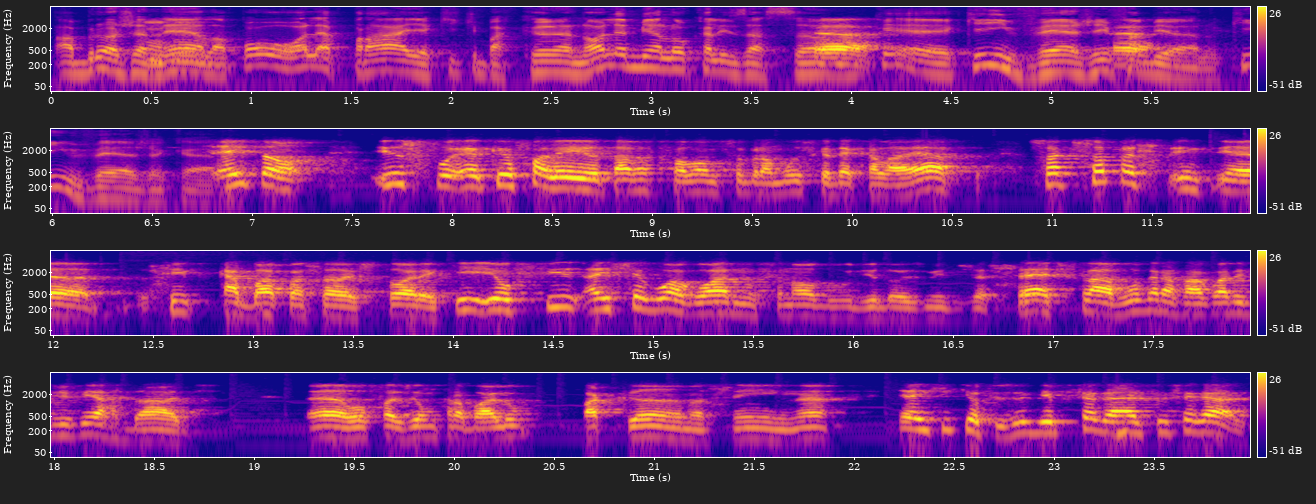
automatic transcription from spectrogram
Abriu a janela, uhum. pô, olha a praia aqui, que bacana, olha a minha localização. É. Que, que inveja, hein, é. Fabiano? Que inveja, cara. Então, isso foi é o que eu falei, eu estava falando sobre a música daquela época, só que só para é, assim, acabar com essa história aqui, eu fiz, aí chegou agora no final do, de 2017, falei, ah, vou gravar agora de verdade, né, vou fazer um trabalho bacana, assim, né, e aí o que, que eu fiz? Eu liguei pro Fegali, fui Fegali,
